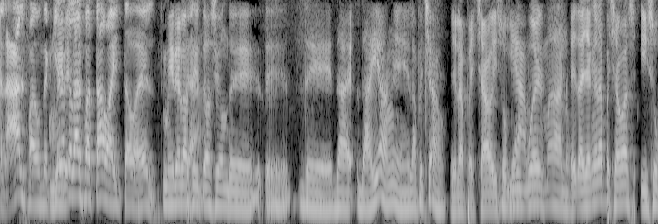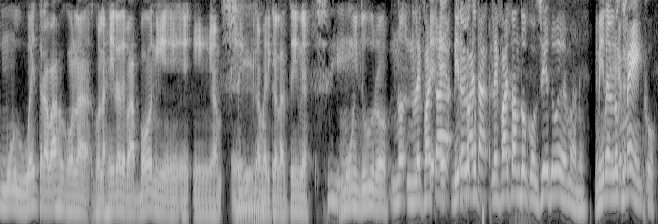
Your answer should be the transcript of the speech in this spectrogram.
al alfa, donde quiera Mire- que el alfa estaba, ahí estaba él. Mire la O sea, situación de, de, de, Da- Diane, el apechado. El apechado hizo Ya, muy buen. hermano. Eh, Dayan el apechado hizo muy buen trabajo con la, con la gira de Bad Bunny en, en- en- Sí, en lo- América Latina. Sí. Muy duro. No, le, falta, Eh, eh, mira le, lo que- falta- le faltan dos conciertos, ¿verdad, hermano. Mira en, lo en que- México,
